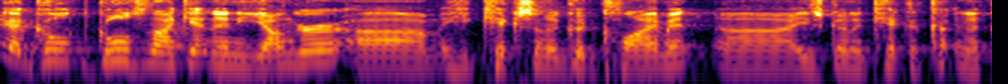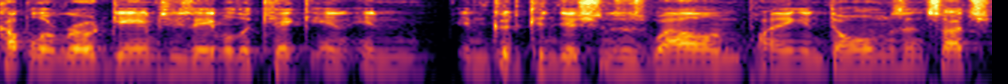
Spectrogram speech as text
Yeah, Gould, Gould's not getting any younger. Um, he kicks in a good climate. Uh, he's going to kick a, in a couple of road games. He's able to kick in, in, in good conditions as well and playing in domes and such.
